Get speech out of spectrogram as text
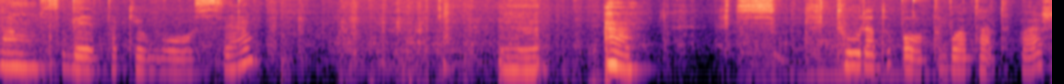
Mam sobie takie włosy. Która to. O, to była ta twarz.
